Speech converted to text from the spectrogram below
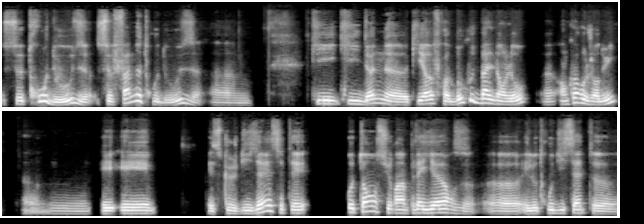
ce trou 12, ce fameux trou 12, euh, qui, qui donne, qui offre beaucoup de balles dans l'eau, euh, encore aujourd'hui. Euh, et, ce que je disais, c'était autant sur un Players euh, et le trou 17 euh,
